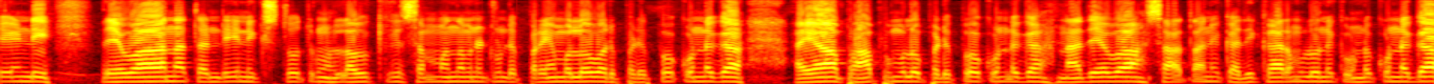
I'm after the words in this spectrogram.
చేయండి. దేవాన తండ్రి నీకు స్తోత్రం లౌకిక సంబంధమైనటువంటి ప్రేమలో వారు పడిపోకుండగా అయా పాపములో పడిపోకుండగా నా దేవా సాతానిక అధికారంలోనికి ఉండకుండగా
